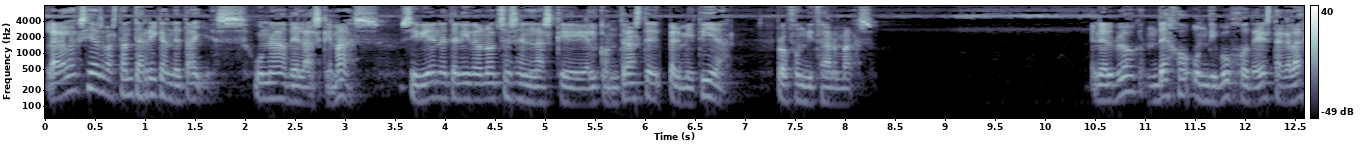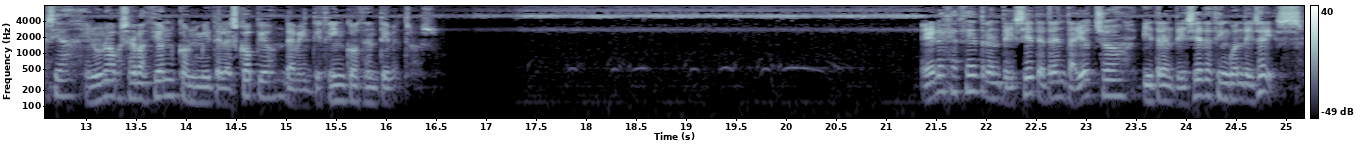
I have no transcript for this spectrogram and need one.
La galaxia es bastante rica en detalles, una de las que más, si bien he tenido noches en las que el contraste permitía profundizar más. En el blog dejo un dibujo de esta galaxia en una observación con mi telescopio de 25 centímetros. NGC 3738 y 3756.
